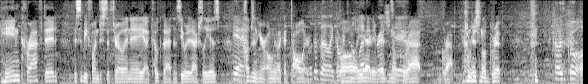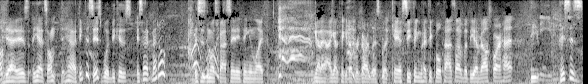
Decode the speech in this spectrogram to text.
handcrafted. This would be fun just to throw in a, uh Coke bath and see what it actually is. Yeah. clubs in here are only like a dollar. Look at the like original oh yeah, the grip, original grap, grap, original grip. That was cool. Yeah, it is. Yeah, it's on. Yeah, I think this is wood because is that metal? This is the most fascinating thing in life. gotta, I gotta pick it up regardless. But KFC thing, I think we'll pass on. But the uh, Valspar hat, the Need. this is.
